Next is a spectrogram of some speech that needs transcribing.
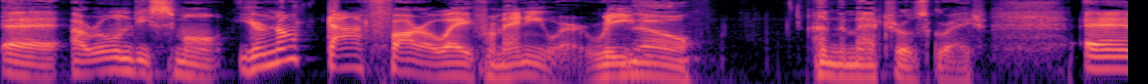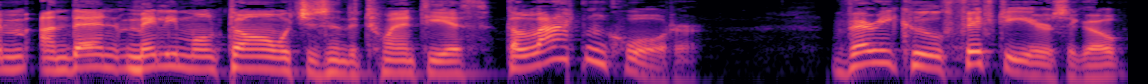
uh, arrondissement, you're not that far away from anywhere, really. No. And the metro's great. Um, and then Ménilmontant, which is in the 20th. The Latin Quarter, very cool 50 years ago.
